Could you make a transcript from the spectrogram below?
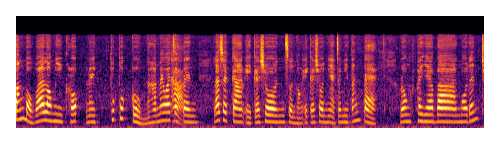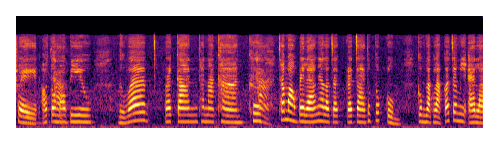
ต้องบอกว่าเรามีครบในทุกๆ กลุ่มนะคะ ไม่ว่าจะค่ะเป็นราชการเอกชน ส่วนของเอกชนเนี่ยจะมีตั้งแต่ โรงพยาบาล Modern Trade ออโตโมบิล หรือว่าประกันธนาคาร คือค่ะถ้ามองไปแล้วเนี่ยเราจะกระจายทุกๆ กลุ่ม กลุ่มหลักๆ ก็จะมีแอร์ไล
